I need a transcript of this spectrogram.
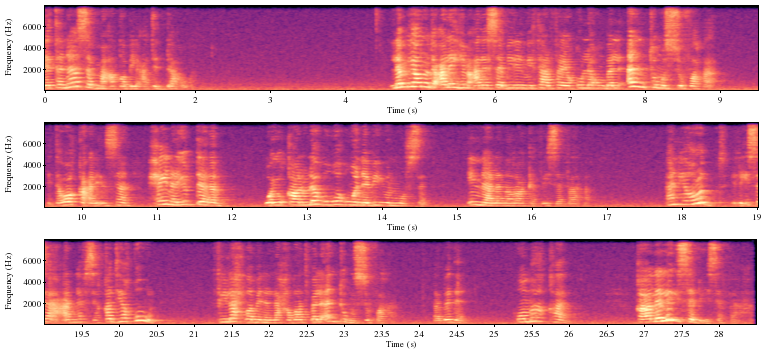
يتناسب مع طبيعة الدعوة. لم يرد عليهم على سبيل المثال فيقول لهم بل أنتم السفهاء. يتوقع الإنسان حين يتهم ويقال له وهو نبي مرسل إنا لنراك في سفاهة. أن يرد الإساءة عن نفسه قد يقول في لحظة من اللحظات بل أنتم السفهاء. أبدا. هو ما قال؟ قال ليس بي سفاهة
